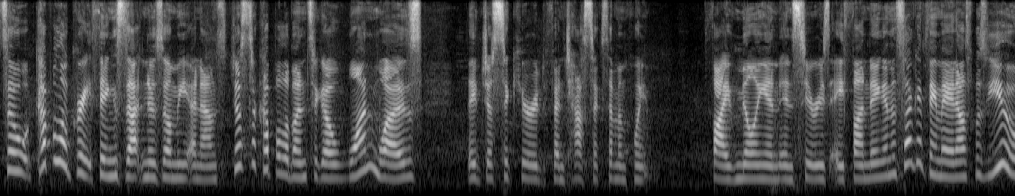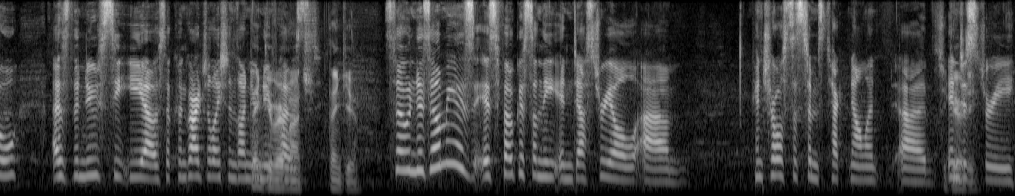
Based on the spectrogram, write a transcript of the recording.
So a couple of great things that Nozomi announced just a couple of months ago. One was they just secured fantastic 7.5 million in Series A funding, and the second thing they announced was you as the new CEO, so congratulations on Thank your new post. Thank you very much, thank you. So Nozomi is, is focused on the industrial um, control systems technology uh, industry.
